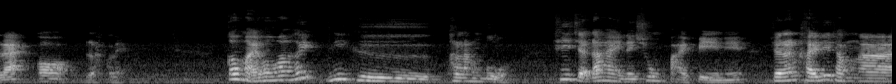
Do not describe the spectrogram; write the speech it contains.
และก็หลักแหลมก็หมายความว่าเฮ้ยนี่คือพลังบวกที่จะได้ในช่วงปลายปีนี้ฉะนั้นใครที่ทำงาน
